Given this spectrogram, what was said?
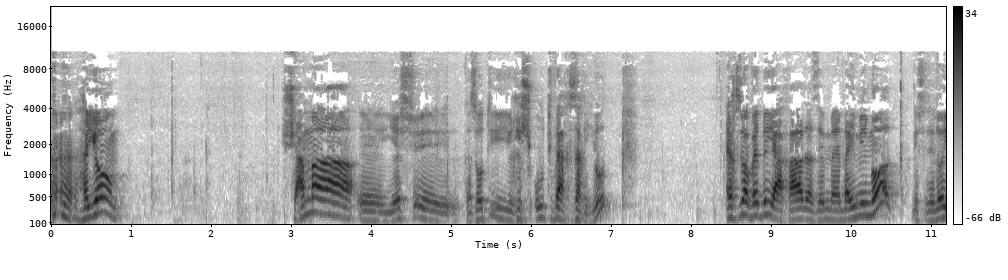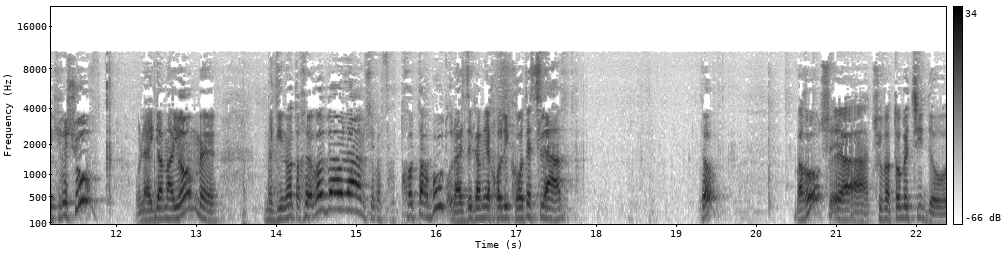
אה, היום, שם אה, יש אה, כזאת רשעות ואכזריות? איך זה עובד ביחד? אז הם באים ללמוד, כדי שזה לא יקרה שוב. אולי גם היום מדינות אחרות בעולם שמפתחות תרבות, אולי זה גם יכול לקרות אצלם. ברור שתשובתו בצידו,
